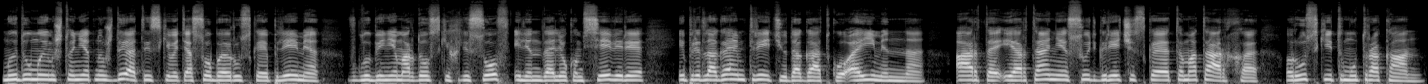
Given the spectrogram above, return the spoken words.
Мы думаем, что нет нужды отыскивать особое русское племя в глубине мордовских лесов или на далеком севере, и предлагаем третью догадку, а именно – Арта и Артания – суть греческая Таматарха, русский Тмутракан.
